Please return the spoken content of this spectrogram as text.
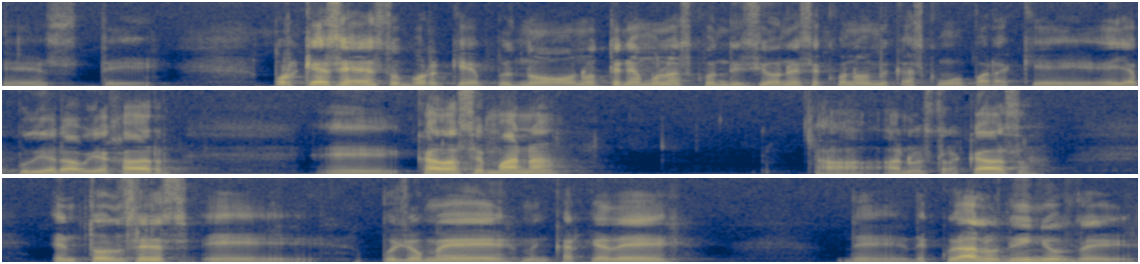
Este, ¿Por qué hacía esto? Porque pues no, no teníamos las condiciones económicas como para que ella pudiera viajar eh, cada semana a, a, nuestra casa. Entonces, eh, pues yo me, me encargué de, de, cuidar a los niños, de,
